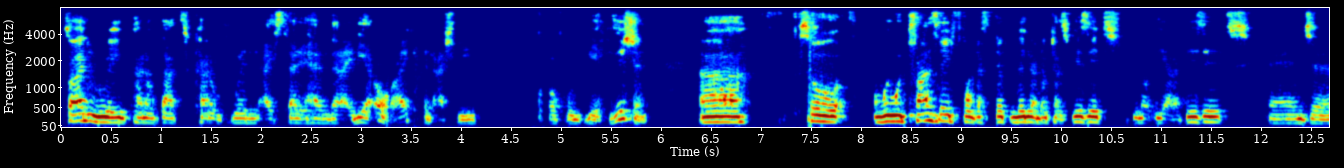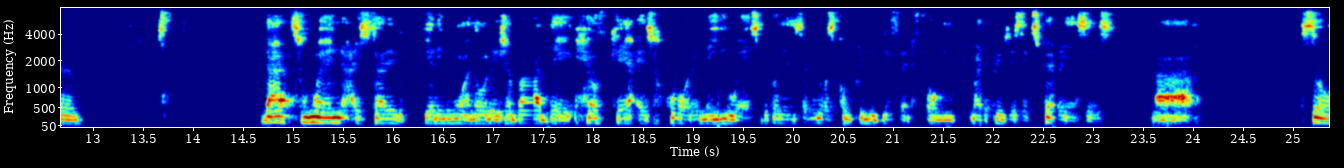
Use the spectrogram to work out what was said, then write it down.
So I didn't really kind of that's kind of when I started having that idea. Oh, I can actually go for be a physician. Uh, so we would translate for the regular doctor's visit, you know, ER visits, and uh, that's when I started getting more knowledge about the healthcare as a whole in the US because it was completely different from my previous experiences. Uh, so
